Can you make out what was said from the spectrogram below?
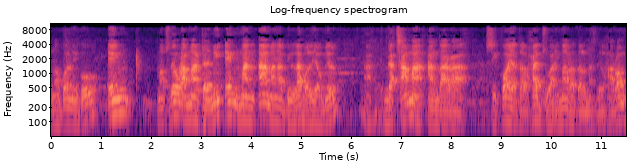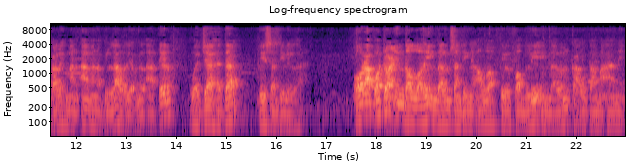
napa niku? Ing maksudnya ora madani ing man amana billah wal yaumil. Enggak sama antara sikayatul hajj wa imaratul masjidil haram kalih man amana billah wal yaumil akhir wajahada fisabilillah ora padha indallahi ing dalem sandinge Allah fil fadli ing dalem kautamaane.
